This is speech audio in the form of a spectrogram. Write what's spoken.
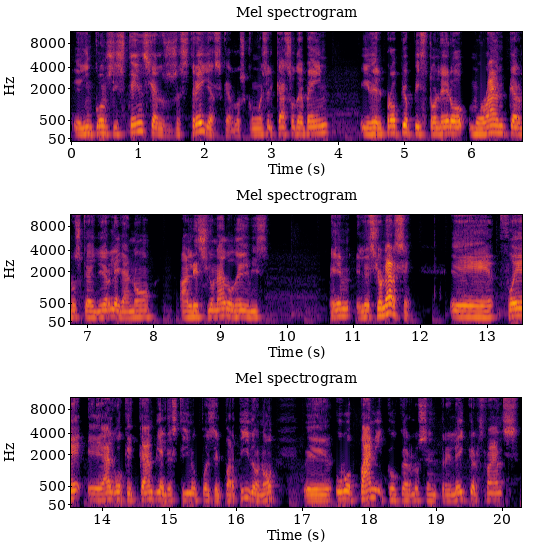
eh, inconsistencia de sus estrellas, Carlos, como es el caso de Bain y del propio pistolero Morant, Carlos, que ayer le ganó al lesionado Davis en lesionarse. Eh, fue algo que cambia el destino pues del partido, ¿no? hubo pánico, Carlos, entre Lakers fans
